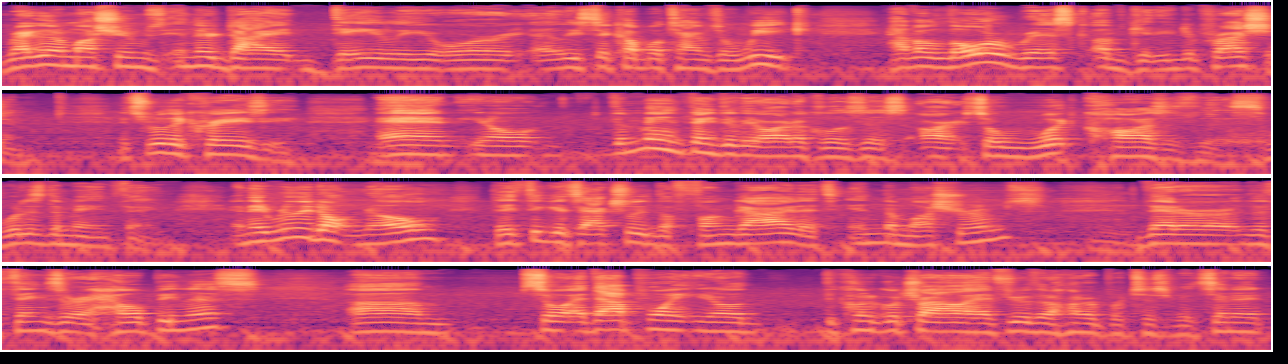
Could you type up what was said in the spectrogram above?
regular mushrooms in their diet daily or at least a couple times a week have a lower risk of getting depression. It's really crazy. And, you know, the main thing to the article is this. All right, so what causes this? What is the main thing? And they really don't know. They think it's actually the fungi that's in the mushrooms that are the things that are helping this. Um, so at that point, you know, the clinical trial had fewer than 100 participants in it,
